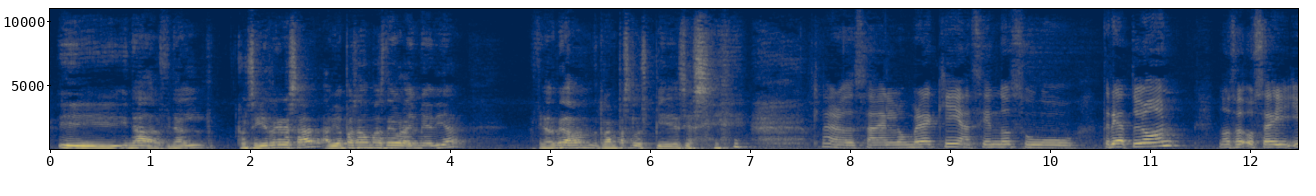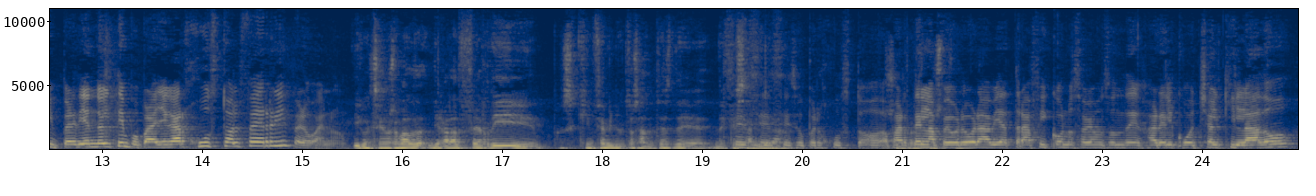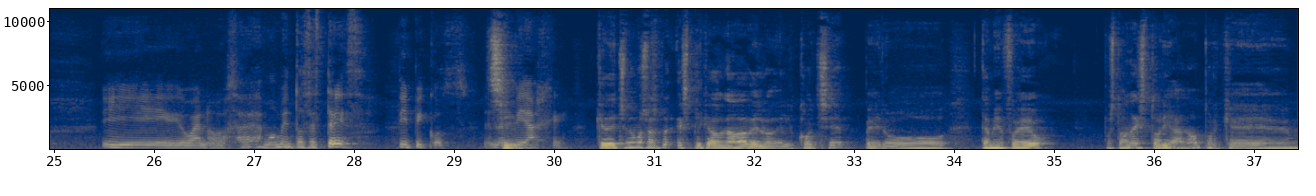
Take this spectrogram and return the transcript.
Y, y nada, al final conseguí regresar, había pasado más de hora y media, al final me daban rampas a los pies y así. Claro, o sea, el hombre aquí haciendo su triatlón, no sé, o sea, y, y perdiendo el tiempo para llegar justo al ferry, pero bueno. Y conseguimos llegar al ferry pues, 15 minutos antes de, de que Sí, sí, saliera. sí, súper justo. Aparte, en la justo. peor hora había tráfico, no sabíamos dónde dejar el coche alquilado. Y bueno, o sea, momentos de estrés típicos en Sí. el viaje. Que de hecho no hemos expl- explicado nada de lo del coche, pero también fue pues toda una historia, ¿no? Porque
